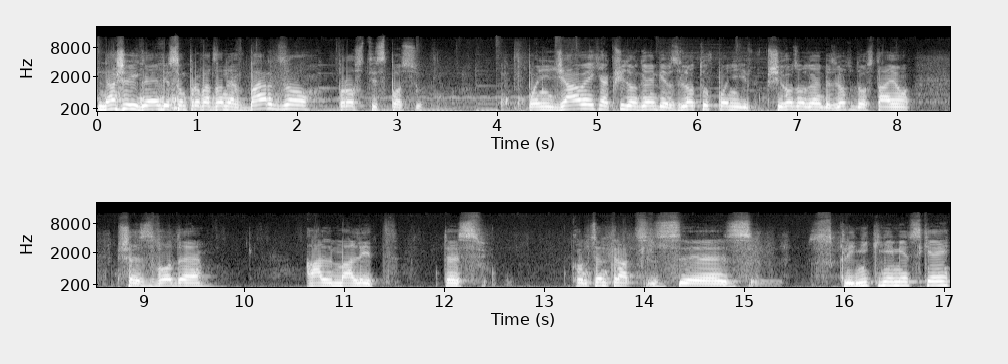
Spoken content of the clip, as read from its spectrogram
Nasze gołębie są prowadzone w bardzo prosty sposób. W poniedziałek, jak przyjdą gołębie z lotu, przychodzą gołębie z lotu, dostają przez wodę almalit. To jest koncentrat z, z, z kliniki niemieckiej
